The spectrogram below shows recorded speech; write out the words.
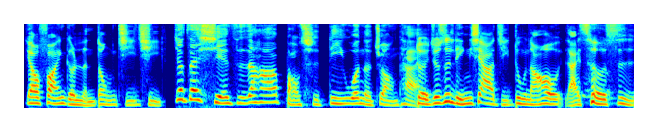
要放一个冷冻机器，要在鞋子让它保持低温的状态。对，就是零下几度，然后来测试。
